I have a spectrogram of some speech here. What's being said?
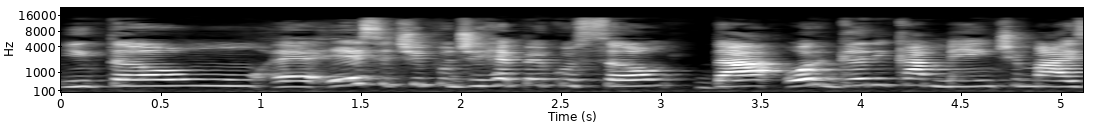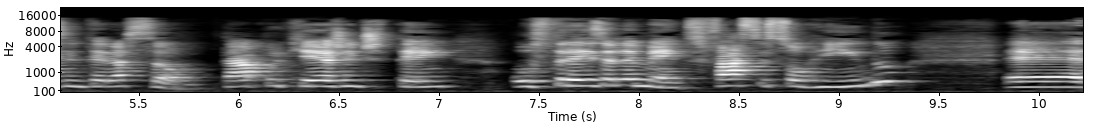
Então, é, esse tipo de repercussão dá organicamente mais interação, tá? Porque a gente tem os três elementos: face sorrindo, é,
